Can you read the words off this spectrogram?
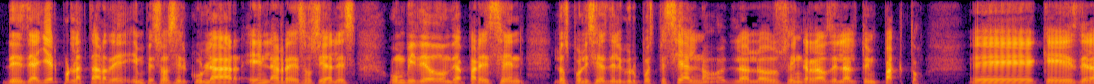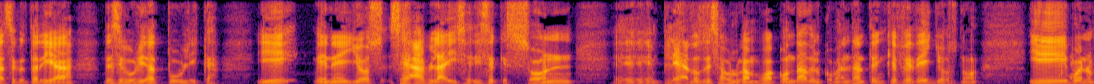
Desde ayer por la tarde empezó a circular en las redes sociales un video donde aparecen los policías del grupo especial, ¿no? Los encargados del alto impacto, eh, que es de la Secretaría de Seguridad Pública. Y en ellos se habla y se dice que son eh, empleados de Saúl Gamboa Condado, el comandante en jefe de ellos, ¿no? Y bueno,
